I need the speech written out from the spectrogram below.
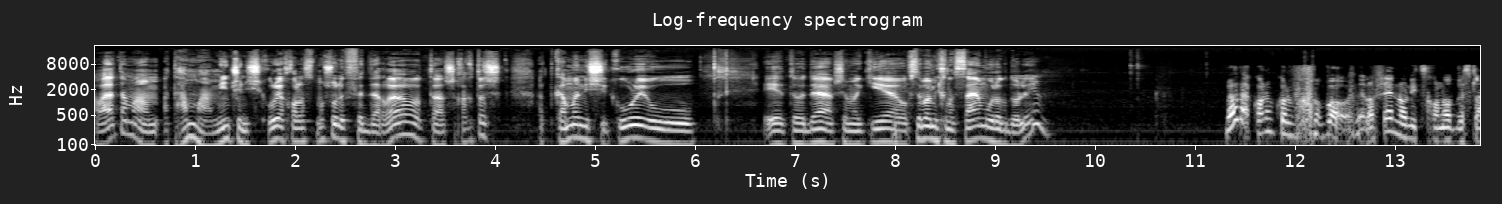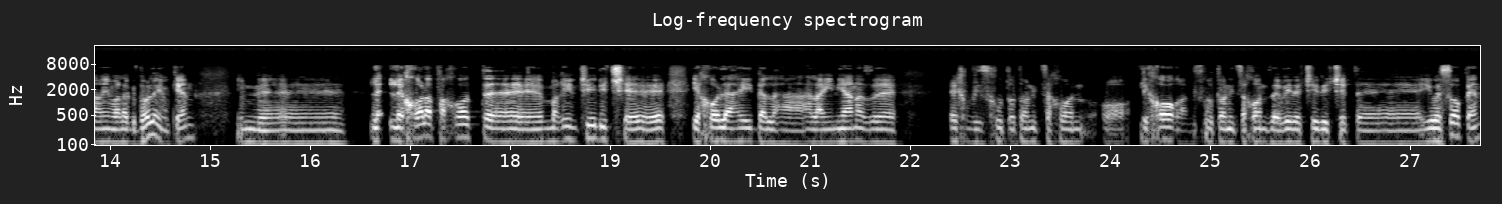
אבל אתה, אתה מאמין שנישיקורי יכול לעשות משהו לפדרר? אתה שכחת ש... עד כמה נישיקורי הוא, אה, אתה יודע, שמגיע, עושה במכנסיים מול הגדולים? לא יודע, קודם כל, בוא, זה לא שאין לו ניצחונות וסלאמים על הגדולים, כן? אם... אה, לכל הפחות אה, מרין צ'יליץ' יכול להעיד על, על העניין הזה, איך בזכות אותו ניצחון, או לכאורה בזכות אותו ניצחון זה הביא לצ'יליץ' את uh, US Open,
